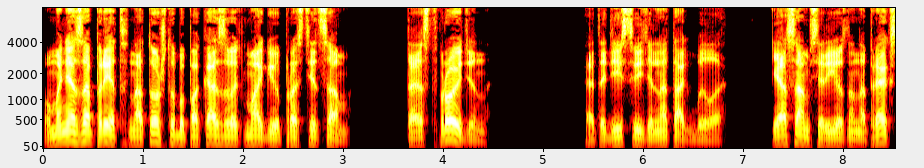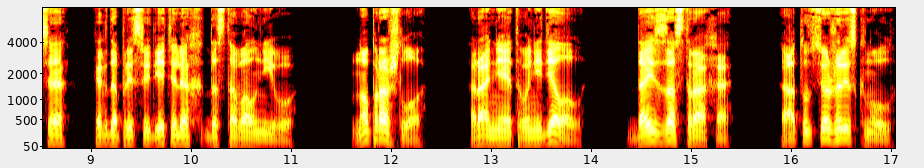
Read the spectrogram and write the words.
У меня запрет на то, чтобы показывать магию простецам. Тест пройден. Это действительно так было. Я сам серьезно напрягся, когда при свидетелях доставал Ниву. Но прошло. Ранее этого не делал. Да из-за страха. А тут все же рискнул.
